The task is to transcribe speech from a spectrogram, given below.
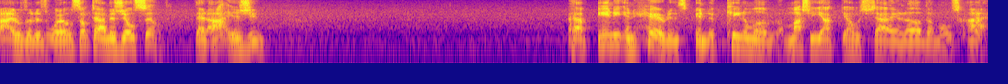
idols of this world. Sometimes it's yourself. That I is you. Have any inheritance in the kingdom of Mashiach Yahushua and of the Most High.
